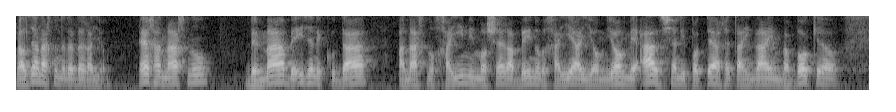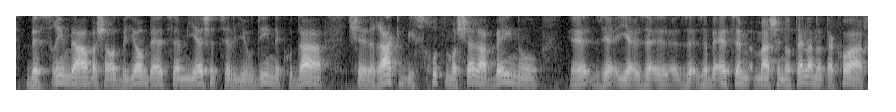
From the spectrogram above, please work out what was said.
ועל זה אנחנו נדבר היום. איך אנחנו, במה, באיזה נקודה אנחנו חיים עם משה רבינו בחיי היום יום מאז שאני פותח את העיניים בבוקר ב-24 שעות ביום בעצם יש אצל יהודי נקודה שרק בזכות משה רבינו אה, זה, זה, זה, זה בעצם מה שנותן לנו את הכוח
